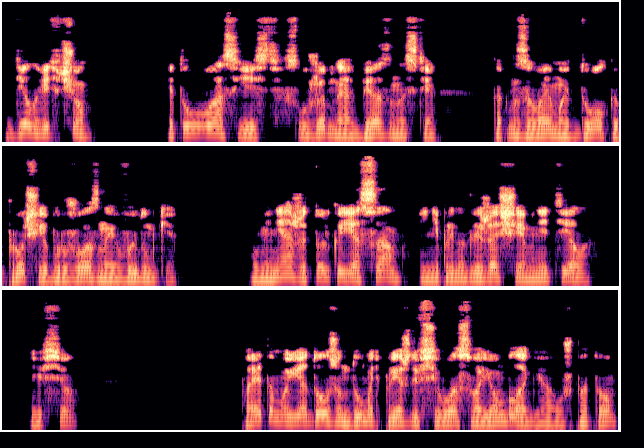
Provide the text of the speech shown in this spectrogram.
«Дело ведь в чем? Это у вас есть служебные обязанности, так называемый долг и прочие буржуазные выдумки. У меня же только я сам и не принадлежащее мне тело. И все. Поэтому я должен думать прежде всего о своем благе, а уж потом...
